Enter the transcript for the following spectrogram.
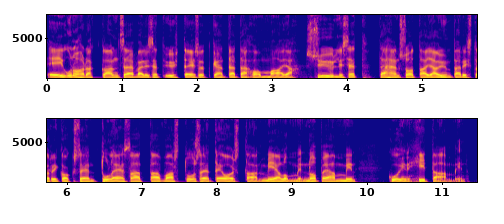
Ei unohda kansainväliset yhteisötkään tätä hommaa ja syylliset tähän sota- ja ympäristörikokseen tulee saattaa vastuuseen teoistaan mieluummin nopeammin kuin hitaammin.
